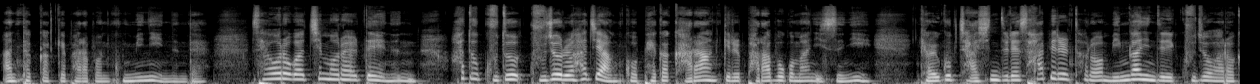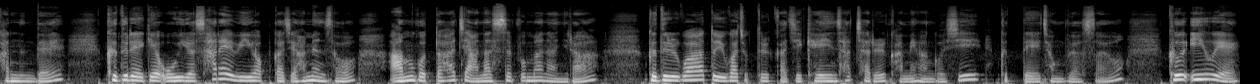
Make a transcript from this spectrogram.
안타깝게 바라본 국민이 있는데 세월호가 침몰할 때에는 하도 구도, 구조를 하지 않고 배가 가라앉기를 바라보고만 있으니 결국 자신들의 사비를 털어 민간인들이 구조하러 갔는데 그들에게 오히려 살해 위협까지 하면서 아무것도 하지 않았을 뿐만 아니라 그들과 또 유가족들까지 개인 사찰을 감행한 것이 그때의 정부였어요. 그 이후에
